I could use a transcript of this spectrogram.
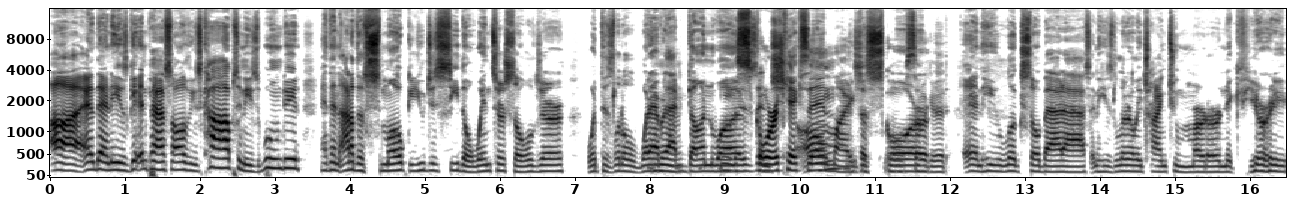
uh, and then he's getting past all these cops and he's wounded. And then out of the smoke, you just see the Winter Soldier with his little whatever mm. that mm-hmm. gun was. The score kicks oh in. Oh my, it's the score. So good. And he looks so badass. And he's literally trying to murder Nick Fury.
